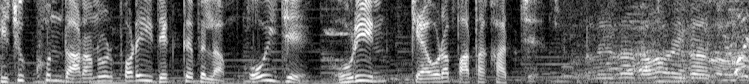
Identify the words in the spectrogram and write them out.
কিছুক্ষণ দাঁড়ানোর পরেই দেখতে পেলাম, ওই যে হরিণ কেওড়া পাতা খাচ্ছে। ওই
